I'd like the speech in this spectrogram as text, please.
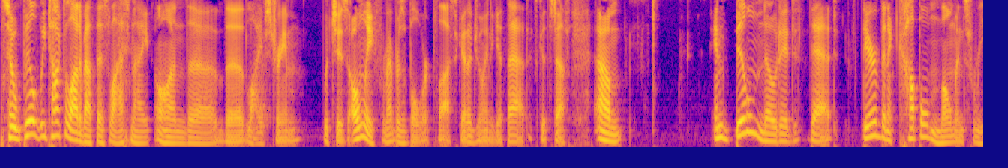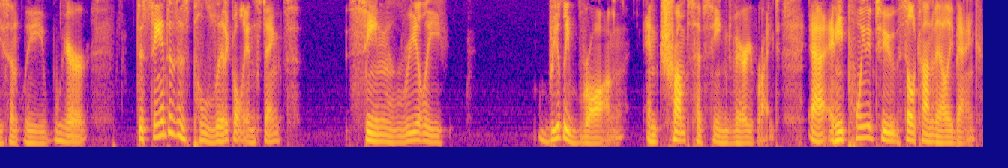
so, Bill, we talked a lot about this last night on the the live stream, which is only for members of Bulwark Plus. Got to join to get that. It's good stuff. Um, and Bill noted that there have been a couple moments recently where DeSantis's political instincts seem really, really wrong, and Trump's have seemed very right. Uh, and he pointed to the Silicon Valley Bank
